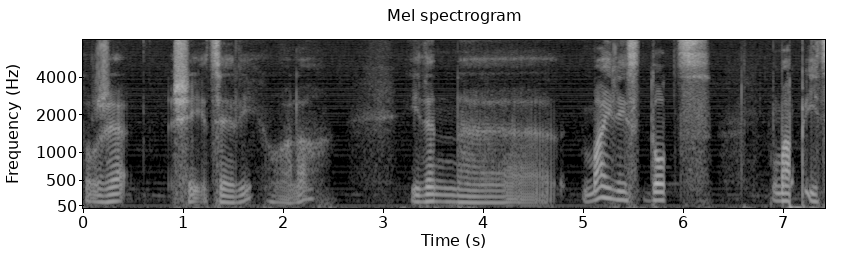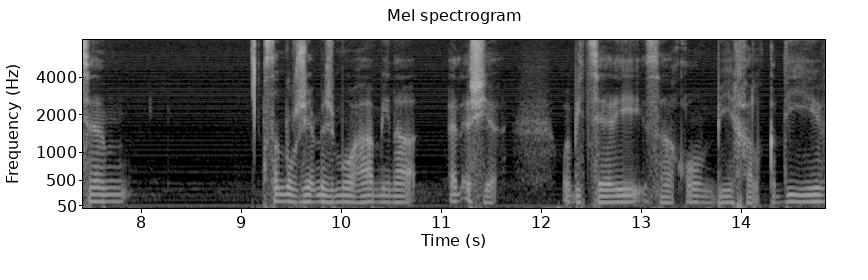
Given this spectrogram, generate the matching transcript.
ترجع شيء تالي voilà. إذا my list dot map item سنرجع مجموعة من الأشياء وبالتالي سأقوم بخلق div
